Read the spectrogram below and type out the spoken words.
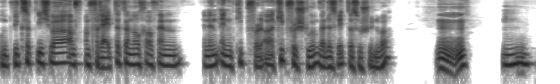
Und wie gesagt, ich war am, am Freitag dann noch auf einem, einem, einem Gipfel, äh, Gipfelsturm, weil das Wetter so schön war. Mhm. Mhm.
